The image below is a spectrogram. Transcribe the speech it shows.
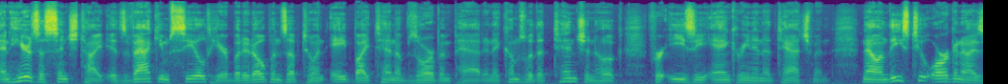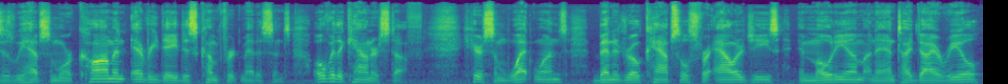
and here's a cinch tight. It's vacuum sealed here, but it opens up to an 8 by 10 absorbent pad, and it comes with a tension hook for easy anchoring and attachment. Now, in these two organizers, we have some more common everyday discomfort medicines, over-the-counter stuff. Here's some wet ones, Benadryl capsules for allergies allergies, Imodium, an antidiarrheal,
